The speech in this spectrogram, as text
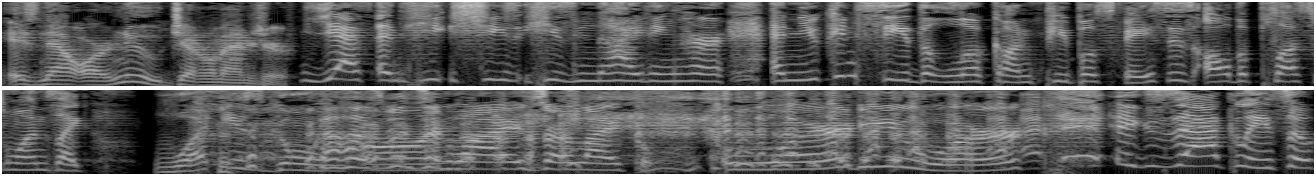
is now our new general manager. Yes, and he she's he's knighting her, and you can see the look on people's faces. All the plus ones, like, what is going The on? husbands and wives are like, where do you work? exactly. So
